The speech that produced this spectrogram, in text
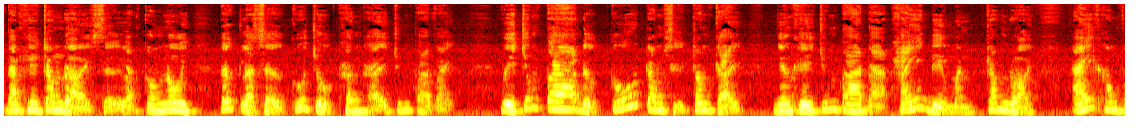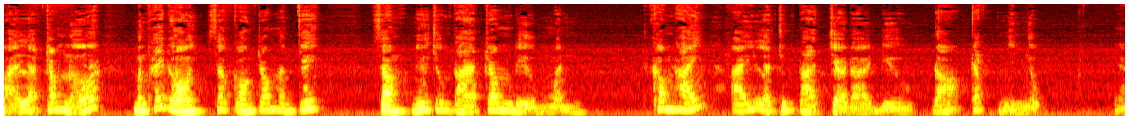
Đang khi trong đợi sự làm con nuôi, tức là sự cứu chuộc thân thể chúng ta vậy. Vì chúng ta được cứu trong sự trông cậy nhưng khi chúng ta đã thấy điều mình trông rồi ấy không phải là trông nữa. Mình thấy rồi sao còn trông làm chi? Xong nếu chúng ta trong điều mình không thấy ấy là chúng ta chờ đợi điều đó cách nhịn nhục. Nha.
